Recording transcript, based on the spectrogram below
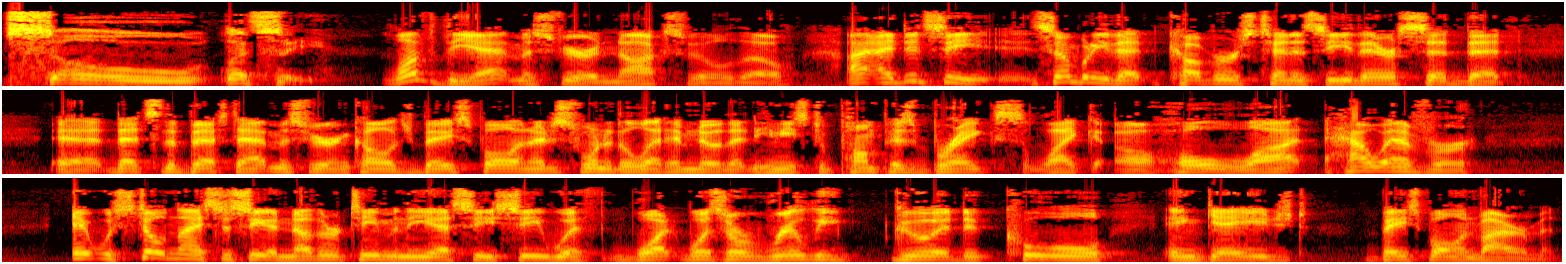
So let's see. Loved the atmosphere in Knoxville, though. I, I did see somebody that covers Tennessee there said that uh, that's the best atmosphere in college baseball, and I just wanted to let him know that he needs to pump his brakes like a whole lot. However, it was still nice to see another team in the SEC with what was a really good, cool, engaged baseball environment.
